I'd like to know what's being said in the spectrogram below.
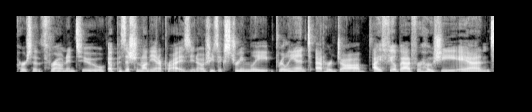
person thrown into a position on the Enterprise. You know, she's extremely brilliant at her job. I feel bad for Hoshi, and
